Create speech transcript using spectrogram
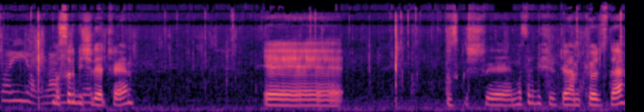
Soyuyorum. Mısır pişireceğim. Ee, e, mısır pişireceğim közde.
